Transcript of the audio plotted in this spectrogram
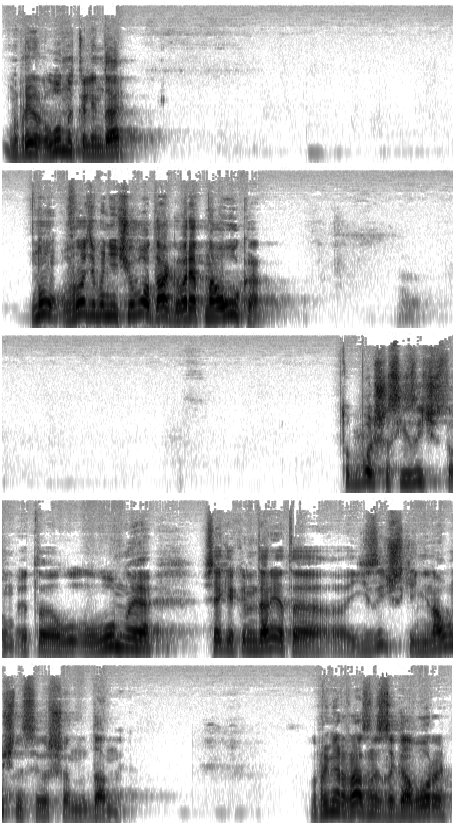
например, лунный календарь. Ну, вроде бы ничего, да, говорят, наука. Тут больше с язычеством. Это лунные всякие календари, это языческие, ненаучные совершенно данные. Например, разные заговоры.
